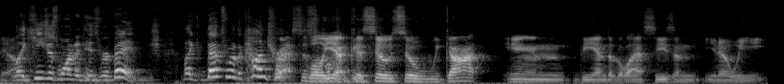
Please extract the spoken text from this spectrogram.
Yeah. Like he just wanted his revenge. Like that's where the contrast is. Well, yeah, be. because so so we got in the end of the last season. You know, we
